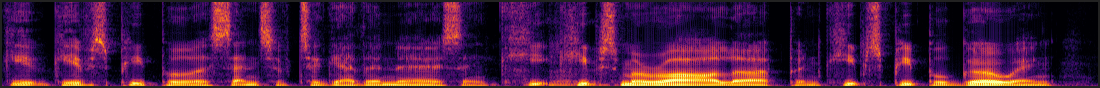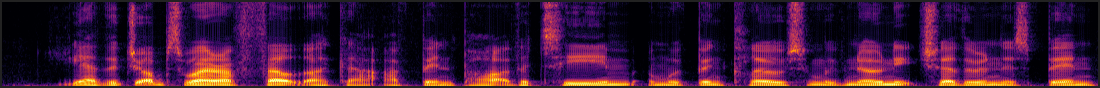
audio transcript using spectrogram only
give, gives people a sense of togetherness and keep, mm. keeps morale up and keeps people going yeah the jobs where i've felt like i've been part of a team and we've been close and we've known each other and there's been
